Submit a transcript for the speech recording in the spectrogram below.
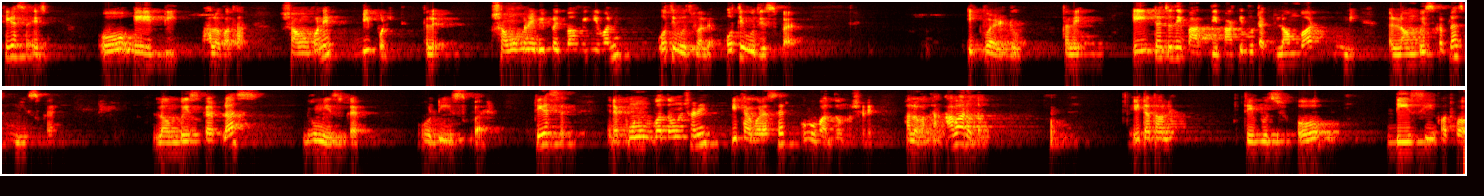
ঠিক আছে? ও এ ডি ভালো কথা। সমকোণে বিপরীত। তাহলে সমকোণের বিপরীত বাহুকে কি বলে? অতিভুজ বলে, অতিভুজ স্কোয়ার ইকুয়াল টু তাহলে এইটা যদি বাদ দিই, বাকি দুটা কি? লম্ব আর ভূমি। লম্ব স্কোয়ার প্লাস ভূমি স্কোয়ার লম্ব স্কোয়ার প্লাস ভূমি স্কোয়ার ও ডি স্কোয়ার ঠিক আছে? এটা কোন উপপাদ্য অনুসারে? পিথাগোরাসের উপপাদ্য অনুসারে। ভালো কথা। আবারও দাও। এটা তাহলে ত্রিভুজ ও ডিসি অথবা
